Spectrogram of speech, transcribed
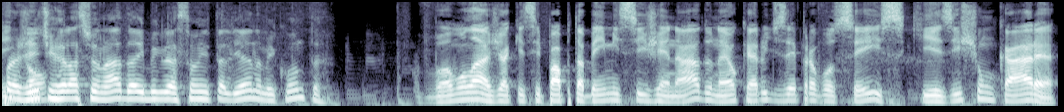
pra então. gente relacionada à imigração italiana, me conta? Vamos lá, já que esse papo tá bem miscigenado, né? Eu quero dizer pra vocês que existe um cara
